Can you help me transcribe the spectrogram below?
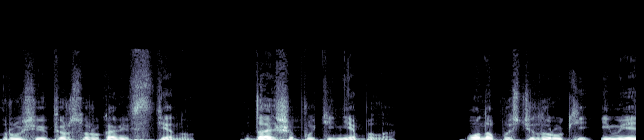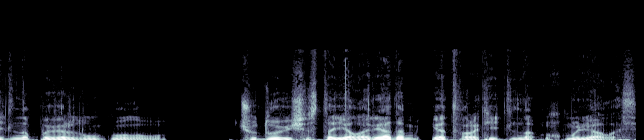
Руси уперся руками в стену. Дальше пути не было. Он опустил руки и медленно повернул голову. Чудовище стояло рядом и отвратительно ухмылялось.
